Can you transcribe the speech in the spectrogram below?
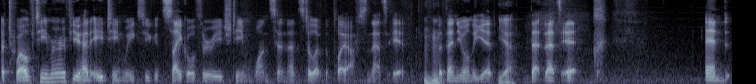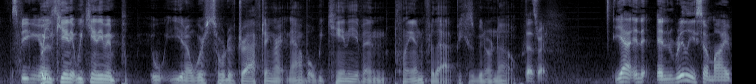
a twelve teamer, if you had eighteen weeks, you could cycle through each team once and then still have the playoffs, and that's it. Mhm. But then you only get Yeah. that. That's it. and speaking But of, you can't. We can't even. You know, we're sort of drafting right now, but we can't even plan for that because we don't know. That's right. Yeah, and and really, so my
